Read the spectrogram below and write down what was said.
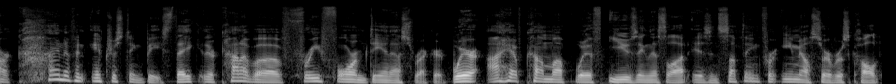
are kind of an interesting beast. They they're kind of a free form DNS record. Where I have come up with using this a lot is in something for email servers called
